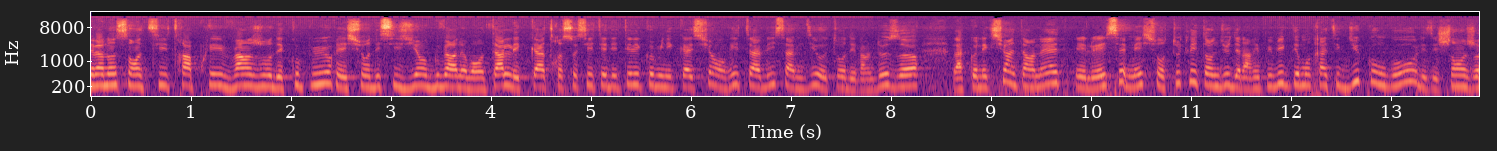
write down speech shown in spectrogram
C'est l'annonce en titre après 20 jours de coupure et sur décision gouvernementale, les quatre sociétés de télécommunications ont rétabli samedi autour des 22h la connexion Internet et le SMS sur toute l'étendue de la République démocratique du Congo. Les échanges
